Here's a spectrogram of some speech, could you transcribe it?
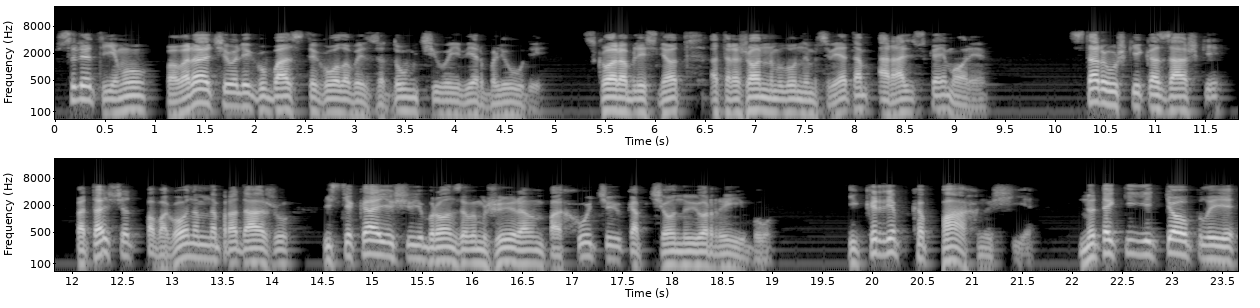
Вслед ему поворачивали губастые головы задумчивые верблюды. Скоро блеснет отраженным лунным светом Аральское море. Старушки-казашки потащат по вагонам на продажу истекающую бронзовым жиром пахучую копченую рыбу. И крепко пахнущие, но такие теплые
